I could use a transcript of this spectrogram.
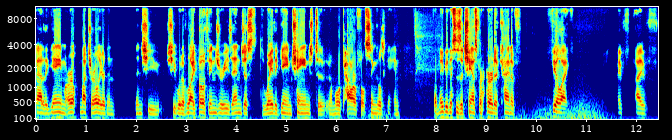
out of the game or much earlier than than she she would have liked. Both injuries and just the way the game changed to a more powerful singles game. But maybe this is a chance for her to kind of feel like I've I've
